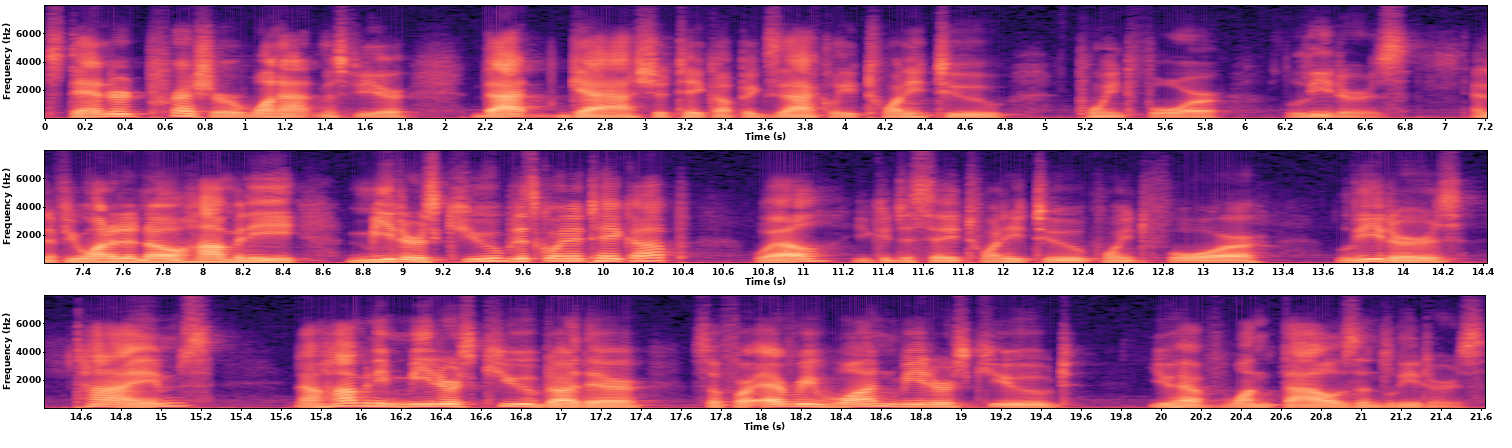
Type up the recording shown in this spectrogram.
standard pressure, 1 atmosphere, that gas should take up exactly 22.4 liters. And if you wanted to know how many meters cubed it's going to take up, well, you could just say 22.4 liters times, now how many meters cubed are there? So for every 1 meters cubed, you have 1,000 liters.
